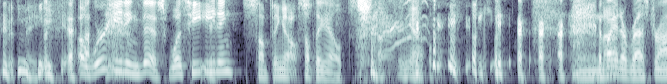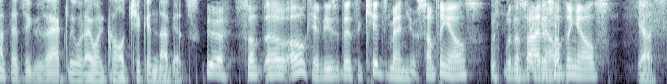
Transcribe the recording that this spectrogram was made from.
with me. Oh, we're eating this. What's he eating? Something else. Something else. Yeah. if I had a restaurant, that's exactly what I would call chicken nuggets. Yeah. Some, oh, okay. These that's a kids menu. Something else with a Something side of something else. Yes.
